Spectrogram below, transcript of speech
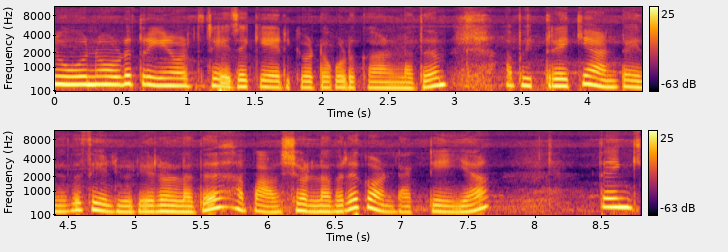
ടൂനോട് ത്രീനോട് സ്റ്റേജൊക്കെ ആയിരിക്കും കേട്ടോ കൊടുക്കാനുള്ളത് അപ്പോൾ ഇത്രയൊക്കെയാണ് കേട്ടോ ഇന്നത്തെ സെയിൽ വീഡിയോയിലുള്ളത് അപ്പോൾ ആവശ്യമുള്ളവർ കോൺടാക്റ്റ് ചെയ്യുക താങ്ക്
